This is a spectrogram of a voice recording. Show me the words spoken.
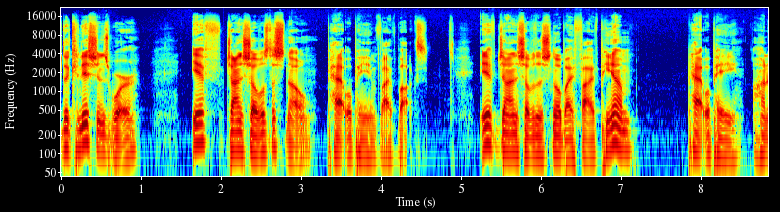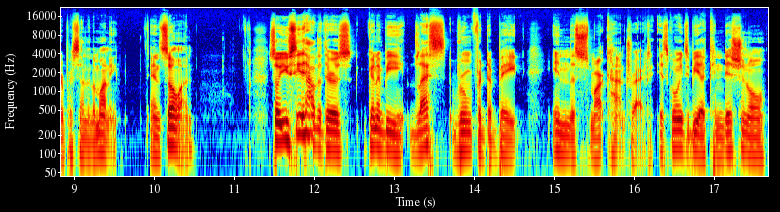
the conditions were if John shovels the snow, Pat will pay him five bucks. If John shovels the snow by 5 p.m., Pat will pay 100% of the money, and so on. So you see how that there's going to be less room for debate in the smart contract. It's going to be a conditional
